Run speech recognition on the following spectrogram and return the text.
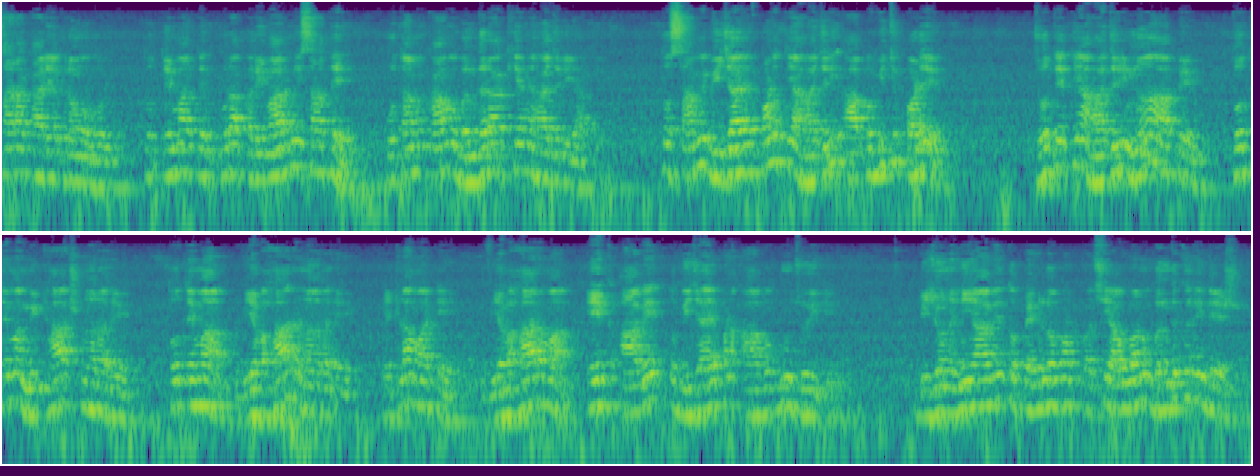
સારા કાર્યક્રમો હોય, તો તેમાં તે પૂરા પરિવારની સાથે પોતાનું કામ બંધ રાખી અને હાજરી આપે. તો સામે બીજાએ પણ ત્યાં હાજરી આપવી જ પડે. જો તે ત્યાં હાજરી ન આપે, તો તેમાં મીઠાશ ન રહે, તો તેમાં વ્યવહાર ન રહે. એટલા માટે વ્યવહારમાં એક આવે તો બીજાએ પણ આવવું જોઈએ. બીજો નહીં આવે તો પહેલો પણ પછી આવવાનું બંધ કરી દેશે.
